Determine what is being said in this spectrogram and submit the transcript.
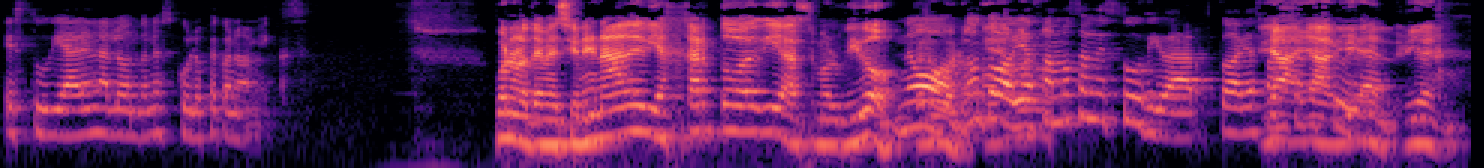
estudiar en la London School of Economics. Bueno, no te mencioné nada de viajar todavía, se me olvidó. No, no, todavía estamos en estudiar, todavía estamos ya, ya, bien, bien.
